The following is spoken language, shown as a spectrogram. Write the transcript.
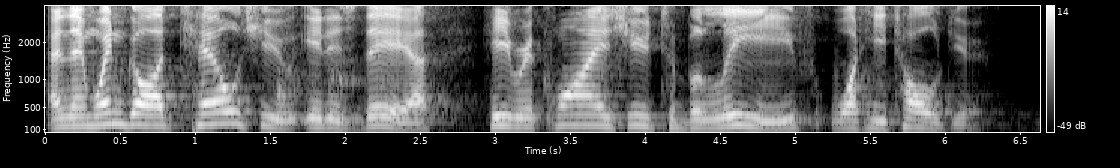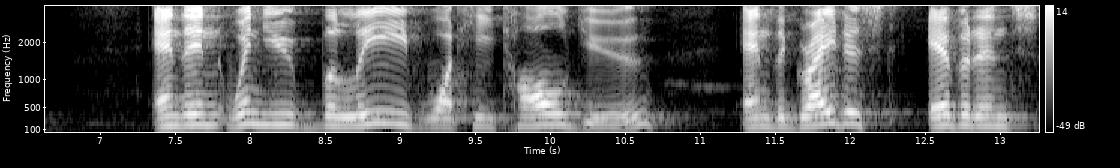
And then when God tells you it is there, he requires you to believe what He told you. And then when you believe what He told you, and the greatest evidence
